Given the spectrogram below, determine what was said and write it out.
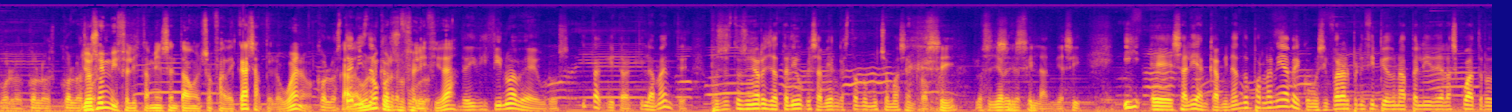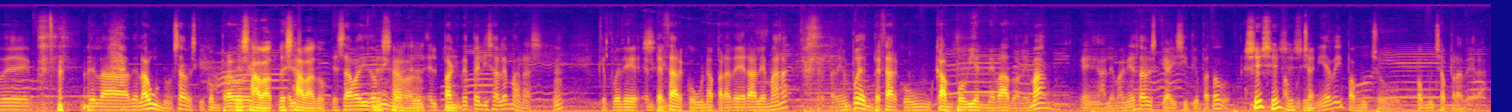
Con los, con los, con los- Yo soy muy feliz también sentado en el sofá de casa, pero bueno, con los cada tenis uno con su felicidad. De 19 euros. Y, y tranquilamente. Pues estos señores ya te digo que se habían gastado mucho más en ropa. Sí, Los señores sí, de sí. Finlandia, sí. Y eh, salían caminando por la nieve como si fuera el principio de una peli de las 4 de, de la, de la 1, ¿sabes? Que compraron. De sábado, de el- sábado. De sábado y domingo. sábado. El, el pack Mm. de pelis alemanas. ¿eh? Que puede Sí. empezar con una pradera alemana, pero también puede empezar con un campo bien nevado alemán. En Alemania sabes que hay sitio para todo. Sí, sí, para sí. mucha sí. nieve y para mucho, para mucha pradera.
